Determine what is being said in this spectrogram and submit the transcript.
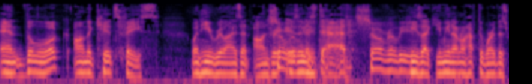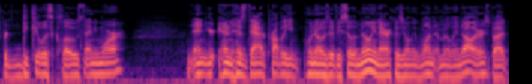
And the look on the kid's face when he realized that Andre So isn't his dad. so relieved. He's like, "You mean I don't have to wear this ridiculous clothes anymore?" And and his dad probably, who knows if he's still a millionaire because he only won a million dollars. But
